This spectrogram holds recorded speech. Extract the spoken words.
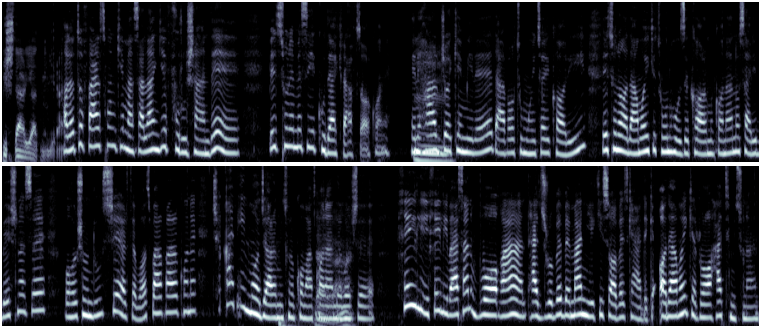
بیشتر یاد می‌گیرن. حالا تو فرض کن که مثلا یه فروشنده بتونه مثل یه کودک رفتار کنه. یعنی هر جا که میره در واقع تو محیط های کاری بتونه آدمایی که تو اون حوزه کار می‌کنن و سریع بشناسه باهاشون دوست شه ارتباط برقرار کنه. چقدر این ماجرا می‌تونه کمک کننده. باشه؟ خیلی خیلی. و اصلا واقعا تجربه به من یکی ثابت کرده که آدمایی که راحت می‌تونن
